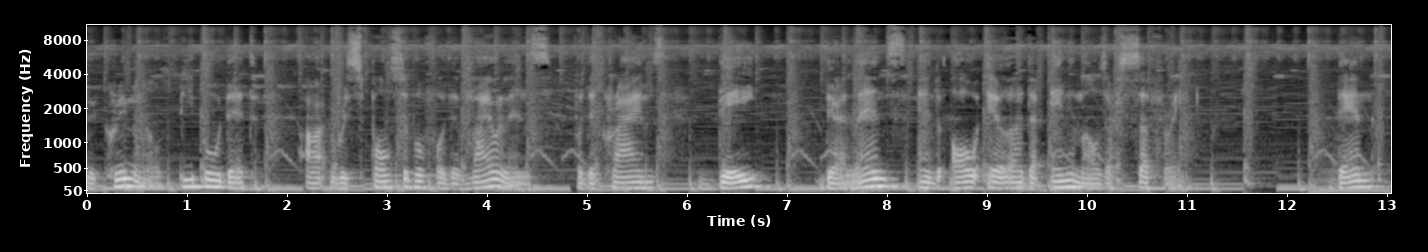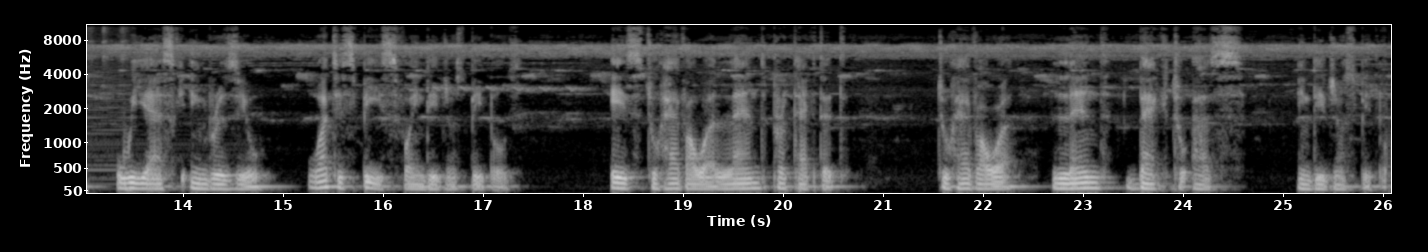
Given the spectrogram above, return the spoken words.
the criminals, people that are responsible for the violence, for the crimes they, their lands, and all other animals are suffering. Then we ask in Brazil, what is peace for indigenous peoples? Is to have our land protected, to have our land back to us, indigenous people.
